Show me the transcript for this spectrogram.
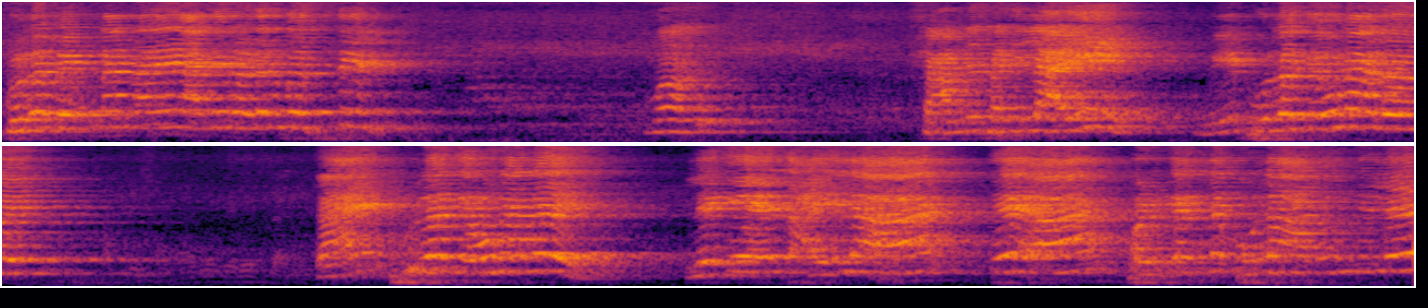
फुलं भेटणार नाही आणि रडत बसतील. मग श्यामने सांगितलं आई मी फुलं घेऊन आलोय. काय? फुलं घेऊन आलोय? लगेच आईला ते फडक्यातले फुलं आणून दिले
